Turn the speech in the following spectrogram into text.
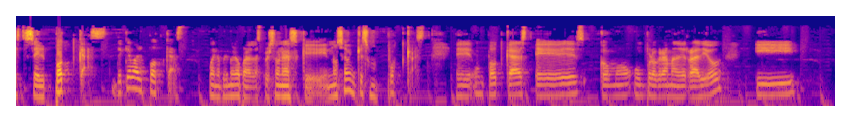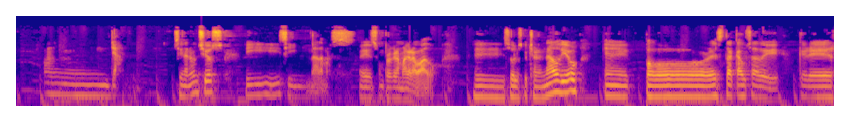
este es el podcast. ¿De qué va el podcast? Bueno, primero para las personas que no saben qué es un podcast. Eh, un podcast es como un programa de radio y mm, ya, sin anuncios y sin nada más. Es un programa grabado. Eh, solo escuchar en audio. Eh, por esta causa de querer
